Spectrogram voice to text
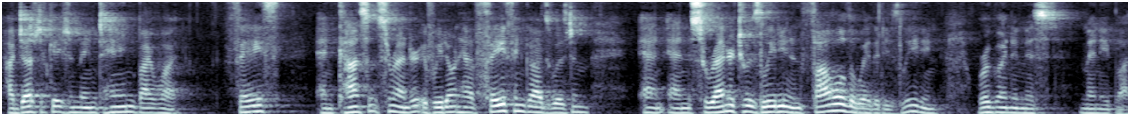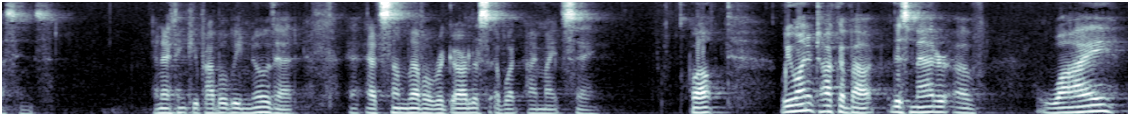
how justification is maintained by what? faith and constant surrender, if we don't have faith in God's wisdom and, and surrender to His leading and follow the way that He's leading, we're going to miss many blessings. And I think you probably know that at some level, regardless of what I might say. Well, we want to talk about this matter of why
